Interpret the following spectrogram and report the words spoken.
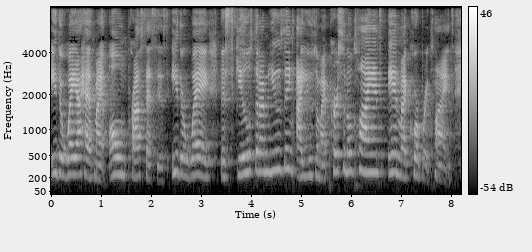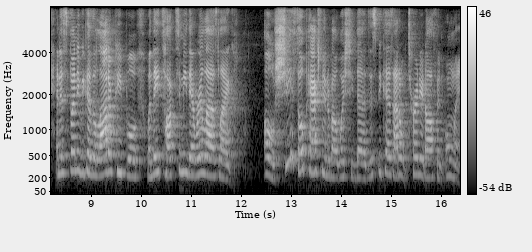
Either way, I have my own processes. Either way, the skills that I'm using, I use on my personal clients and my corporate clients. And it's funny because a lot of people, when they talk to me, they realize like, oh, she's so passionate about what she does. It's because I don't turn it off and on.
